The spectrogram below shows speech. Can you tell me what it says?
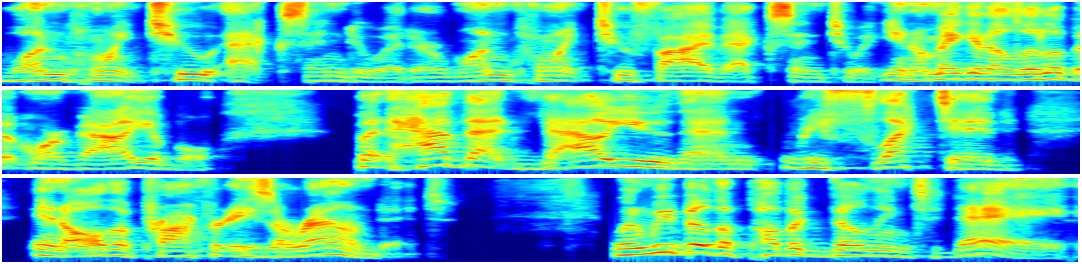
1.2x into it or 1.25x into it you know make it a little bit more valuable but have that value then reflected in all the properties around it. When we build a public building today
